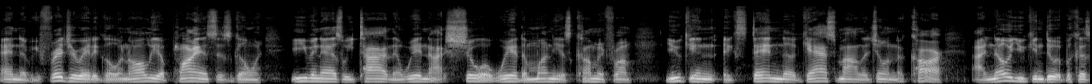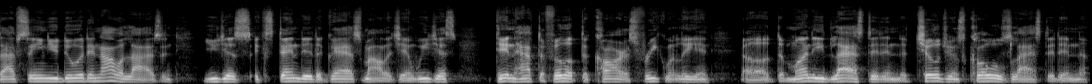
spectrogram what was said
and the refrigerator going, all the appliances going, even as we tithe and we're not sure where the money is coming from. You can extend the gas mileage on the car. I know you can do it because I've seen you do it in our lives. And you just extended the gas mileage and we just didn't have to fill up the car as frequently. And uh, the money lasted and the children's clothes lasted and the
